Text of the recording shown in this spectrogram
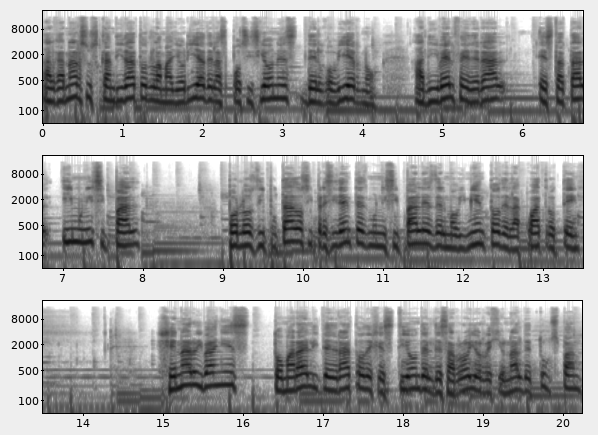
al ganar sus candidatos la mayoría de las posiciones del gobierno a nivel federal, estatal y municipal por los diputados y presidentes municipales del movimiento de la 4T. Genaro Ibáñez tomará el liderato de gestión del desarrollo regional de Tuxpan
